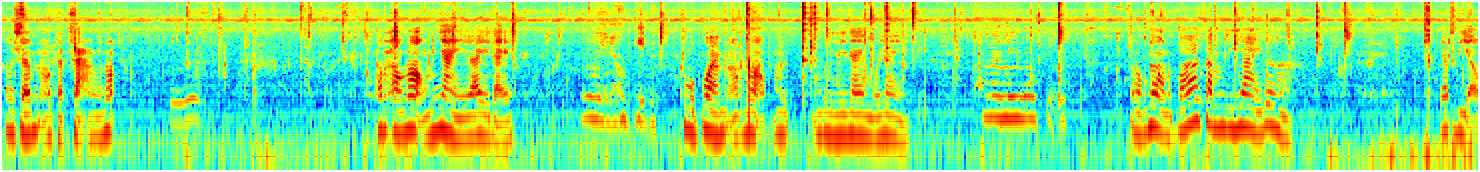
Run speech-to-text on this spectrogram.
ข้างซ้ายมันออกจากฉางเนาะถ้ามันออกนอกมันใหญ่ได้ไดไม่เอากินคือบ่ปล่อยมันออกนอกมันมันในในมันบ่ใหญ่ มันไม่เอากินออกนอกนะป้าจำมันสิใหญ่เด้อค่ะแป๊บเดียว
